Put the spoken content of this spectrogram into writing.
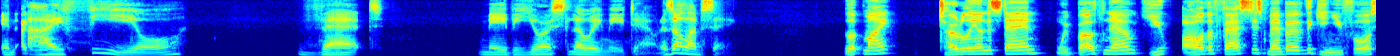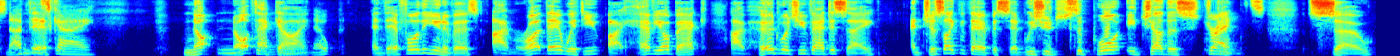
And I, feel that maybe you're slowing me down. Is all I'm saying. Look, mate, totally understand. We both know you are the fastest member of the Ginyu Force. Not this guy. Not not that mm, guy. Nope. And therefore the universe, I'm right there with you. I have your back. I've heard what you've had to say. And just like the therapist said, we should support each other's strengths. So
